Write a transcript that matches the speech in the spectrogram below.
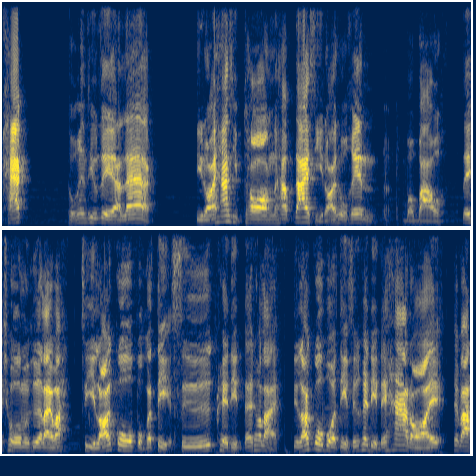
แพ็ค โทเค็นทิวเดย์อันแรก 450 ทองนะครับ ได้ 400 โทเค็นเบาๆ ได้โชว์มันคืออะไรวะ 400 โกปกติซื้อเครดิตได้เท่าไหร่ 400 โกปกติซื้อเครดิตได้ 500 ใช่ปะ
